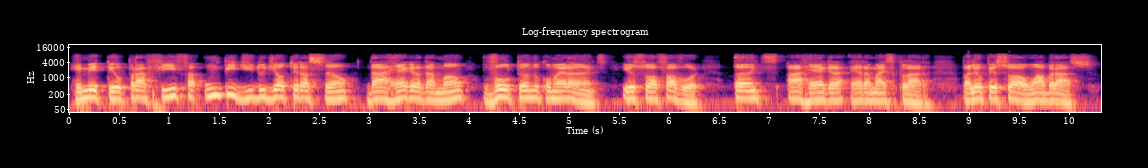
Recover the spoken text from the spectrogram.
remeteu para a FIFA um pedido de alteração da regra da mão, voltando como era antes. Eu sou a favor. Antes a regra era mais clara. Valeu, pessoal. Um abraço.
